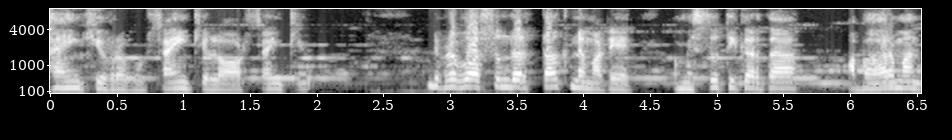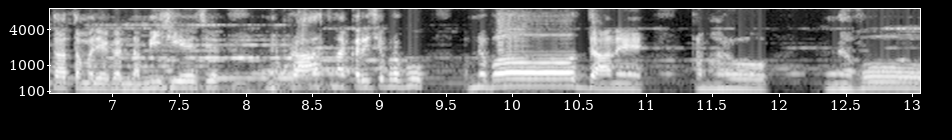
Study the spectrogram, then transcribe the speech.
થેન્ક યુ પ્રભુ. Thank you lord thank you અને પ્રભુ, આ સુંદર તકને માટે અમે સ્તુતિ કરતા, આભાર માનતા, તમારી આગળ નમી જઈએ છીએ અને પ્રાર્થના કરી છે પ્રભુ, અમને બધાને તમારો નવો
